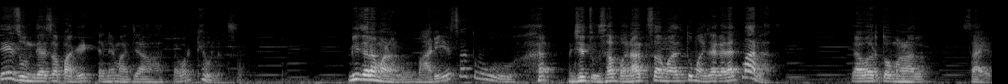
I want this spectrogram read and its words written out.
ते चुंद्याचं पाकिट त्याने माझ्या हातावर ठेवलंच. मी त्याला म्हणालो भारी आहेस तू. म्हणजे तुझा बराचसा माल तू माझ्या गळ्यात मारलाच त्यावर तो म्हणाला साहेब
